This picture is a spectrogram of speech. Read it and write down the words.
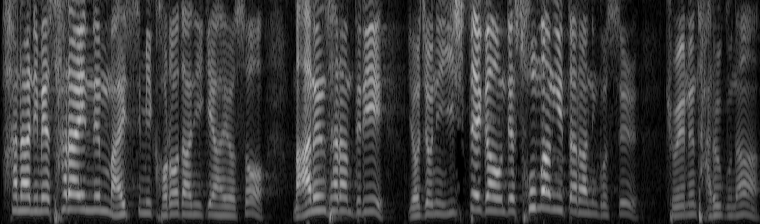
하나님의 살아있는 말씀이 걸어다니게 하여서 많은 사람들이 여전히 이 시대 가운데 소망이 있다라는 것을 교회는 다르구나.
